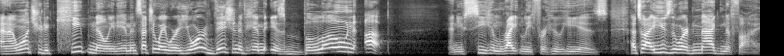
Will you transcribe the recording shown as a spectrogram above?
and I want you to keep knowing Him in such a way where your vision of Him is blown up and you see him rightly for who he is. That's why I use the word magnify.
